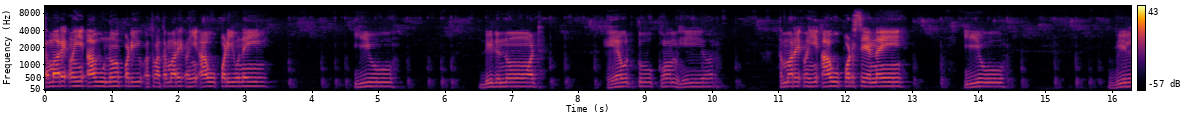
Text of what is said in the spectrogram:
તમારે અહીં આવવું ન પડ્યું અથવા તમારે અહીં આવવું પડ્યું નહીં. You did not have to come here તમારે અહીં આવવું પડશે નહીં. You will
